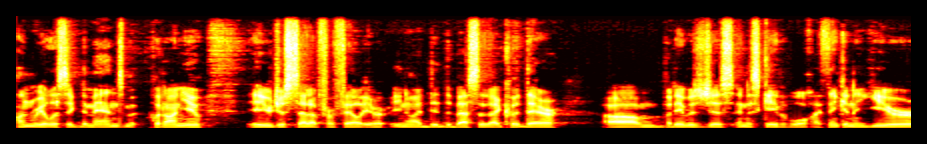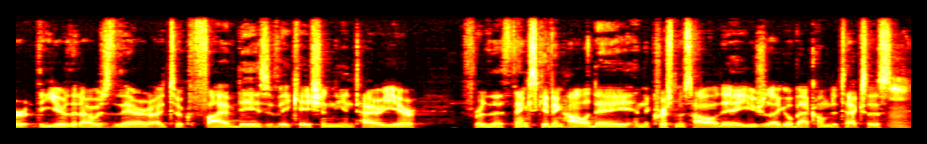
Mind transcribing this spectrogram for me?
unrealistic demands put on you, you're just set up for failure. You know, I did the best that I could there, um, but it was just inescapable. I think in a year, the year that I was there, I took five days of vacation the entire year. For the Thanksgiving holiday and the Christmas holiday, usually I go back home to Texas. Mm.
